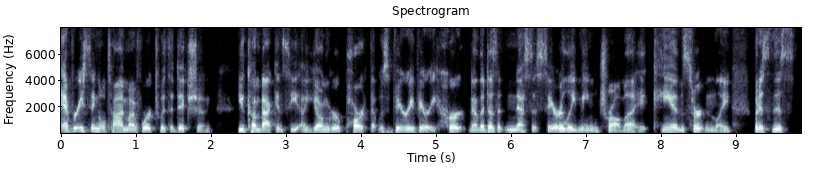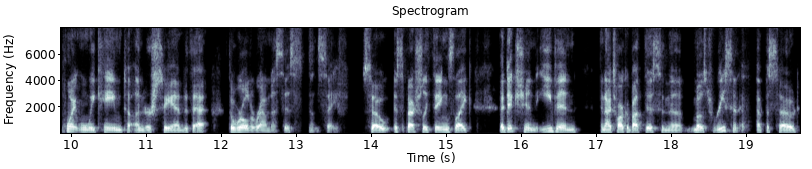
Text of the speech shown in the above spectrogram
every single time I've worked with addiction, you come back and see a younger part that was very, very hurt. Now, that doesn't necessarily mean trauma. It can certainly, but it's this point when we came to understand that the world around us isn't safe. So, especially things like addiction, even and I talk about this in the most recent episode,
